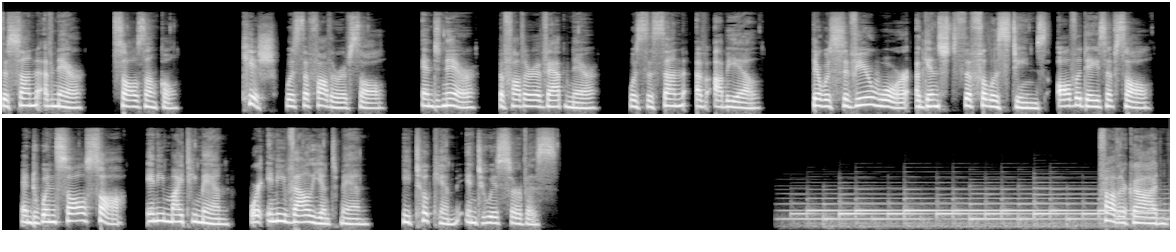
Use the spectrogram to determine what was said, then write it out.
the son of Ner, Saul's uncle. Kish was the father of Saul, and Ner, the father of Abner, was the son of Abiel. There was severe war against the Philistines all the days of Saul, and when Saul saw any mighty man or any valiant man, he took him into his service. Father God,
